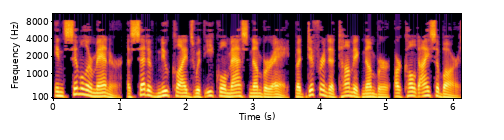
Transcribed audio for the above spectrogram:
In similar manner, a set of nuclides with equal mass number A, but different atomic number, are called isobars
